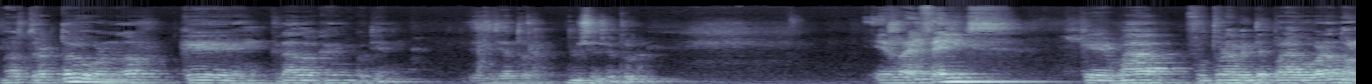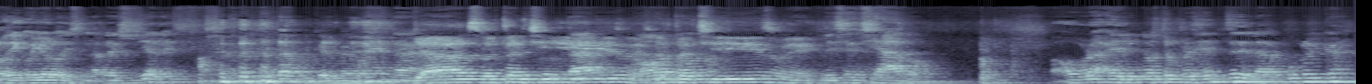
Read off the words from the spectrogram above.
Nuestro actual gobernador, ¿qué grado académico tiene? Licenciatura. Licenciatura. Israel Félix, que va futuramente para gobernador, no lo digo yo, lo dicen las redes sociales. porque me vayan a- Ya, suelta el chisme, No, suelta no, el chisme. Licenciado. Ahora, el, nuestro presidente de la República,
